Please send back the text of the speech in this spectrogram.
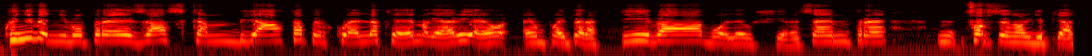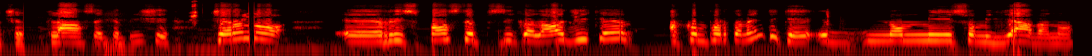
Quindi venivo presa, scambiata per quella che magari è, è un po' iperattiva, vuole uscire sempre, forse non gli piace la classe, capisci? C'erano eh, risposte psicologiche a comportamenti che eh, non mi somigliavano.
